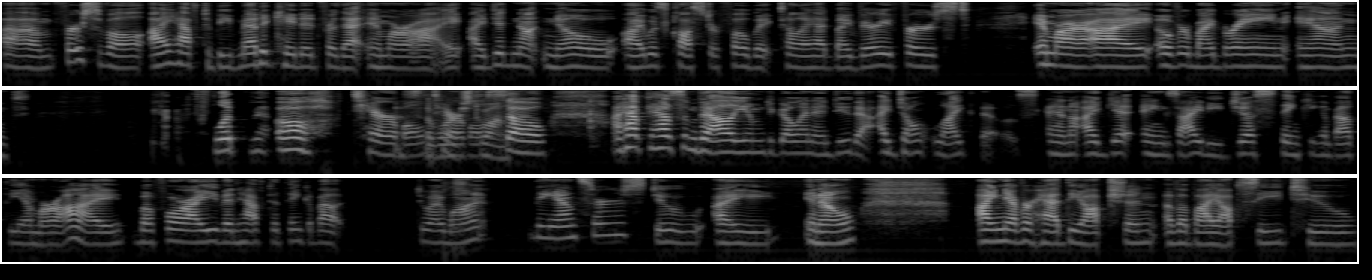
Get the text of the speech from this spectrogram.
um, first of all i have to be medicated for that mri i. Did not know i was claustrophobic till i had my very first mri over my brain and flip oh terrible terrible. so i have to have some valium to go in and do that. I don't like those and i get anxiety just thinking about the mri before i even have to think about do i want the answers? Do i you know? I never had the option of a biopsy to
